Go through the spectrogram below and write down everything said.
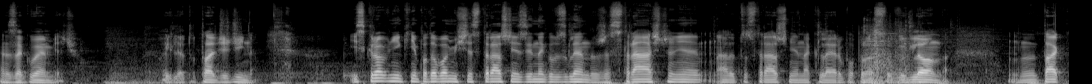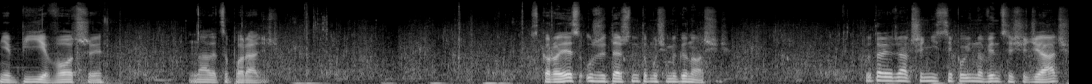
zagłębiać. O ile to ta dziedzina. Iskrownik nie podoba mi się strasznie z jednego względu, że strasznie, ale to strasznie na Claire po prostu wygląda. No, tak mnie bije w oczy. No ale co poradzić. Skoro jest użyteczny, to musimy go nosić. Tutaj raczej nic nie powinno więcej się dziać,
